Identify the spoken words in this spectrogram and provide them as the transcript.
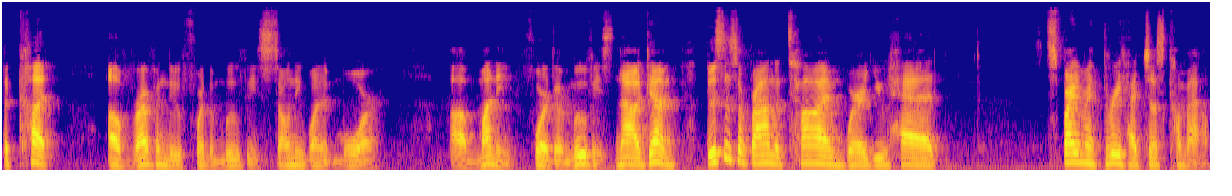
the cut of revenue for the movies. Sony wanted more uh, money for their movies. Now, again, this is around the time where you had Spider-Man Three had just come out.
